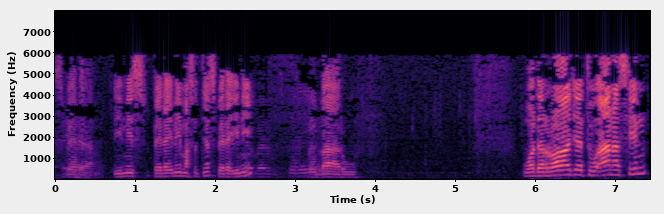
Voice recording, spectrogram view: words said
sepeda. Ini sepeda ini maksudnya sepeda ini baru. Wa darajatu Anasin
